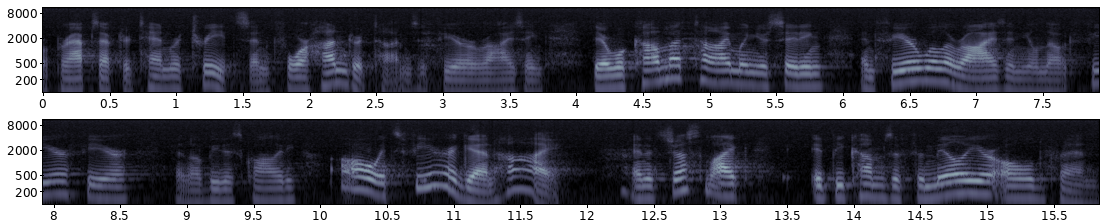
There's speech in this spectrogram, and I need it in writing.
or perhaps after 10 retreats and 400 times of fear arising, there will come a time when you're sitting and fear will arise and you'll note fear, fear, and there'll be this quality, oh, it's fear again, hi. And it's just like it becomes a familiar old friend.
